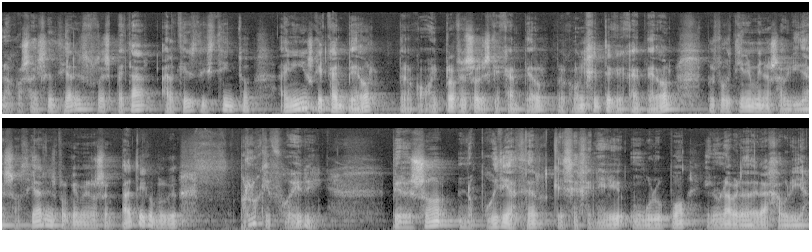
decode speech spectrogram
una cosa esencial es respetar al que es distinto. Hay niños que caen peor, pero como hay profesores que caen peor, pero como hay gente que cae peor, pues porque tiene menos habilidades sociales, porque es menos empático, porque por lo que fuere. Pero eso no puede hacer que se genere un grupo en una verdadera jauría.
